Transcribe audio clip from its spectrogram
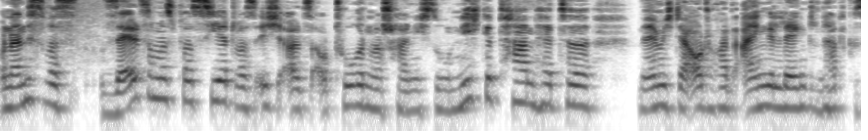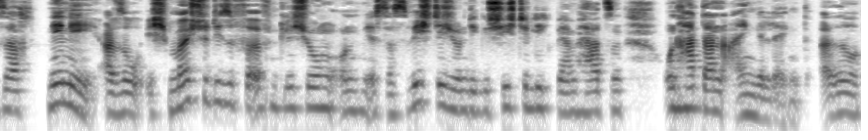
Und dann ist was Seltsames passiert, was ich als Autorin wahrscheinlich so nicht getan hätte. Nämlich der Autor hat eingelenkt und hat gesagt, nee, nee, also ich möchte diese Veröffentlichung und mir ist das wichtig und die Geschichte liegt mir am Herzen und hat dann eingelenkt. Also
